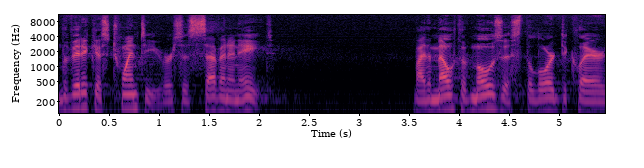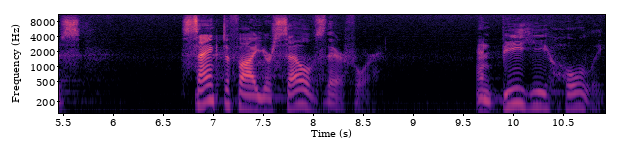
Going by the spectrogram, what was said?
Leviticus 20, verses 7 and 8. By the mouth of Moses, the Lord declares, Sanctify yourselves, therefore and be ye holy.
